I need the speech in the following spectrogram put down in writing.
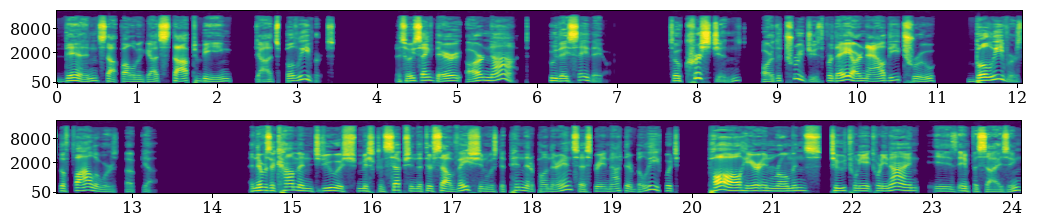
then stopped following God, stopped being God's believers. And so he's saying they are not who they say they are. So Christians are the true Jews, for they are now the true believers, the followers of God. And there was a common Jewish misconception that their salvation was dependent upon their ancestry and not their belief, which Paul here in Romans 2 28 29 is emphasizing.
